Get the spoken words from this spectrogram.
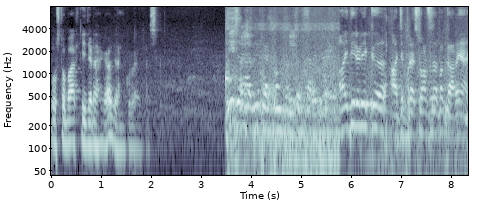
ਉਸ ਤੋਂ ਬਾਅਦ ਕੀ ਜਿਹੜਾ ਹੈਗਾ ਉਹ ਜਾਣ ਕਰਵਾਇਆ ਜਾ ਸਕਦਾ। ਅੱਜ ਦੀ ਜਿਹੜੀ ਇੱਕ ਅੱਜ ਪ੍ਰੈਸ ਕਾਨਫਰੰਸ ਆਪਾਂ ਕਰ ਰਹੇ ਹਾਂ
